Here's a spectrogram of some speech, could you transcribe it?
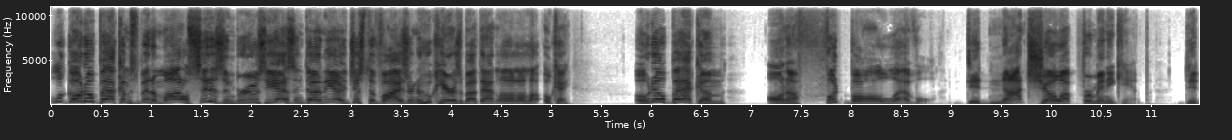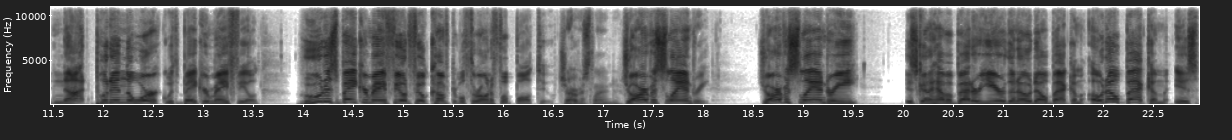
look, Odo Beckham's been a model citizen, Bruce. He hasn't done, you know, just a visor, and who cares about that? La, la, la, la. Okay. Odell Beckham, on a football level, did not show up for minicamp, did not put in the work with Baker Mayfield. Who does Baker Mayfield feel comfortable throwing a football to? Jarvis Landry. Jarvis Landry. Jarvis Landry is going to have a better year than Odell Beckham. Odell Beckham is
